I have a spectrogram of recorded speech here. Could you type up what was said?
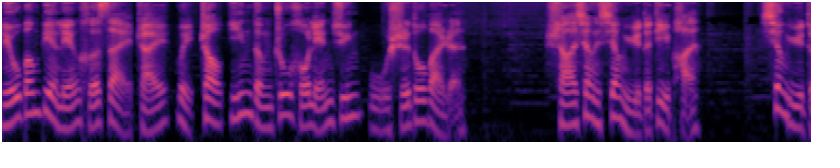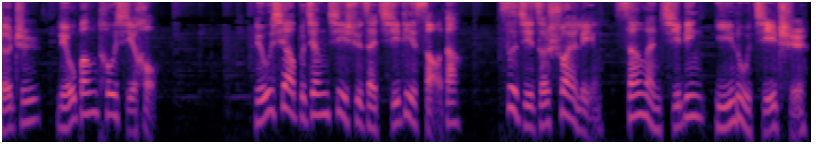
刘邦便联合塞翟、魏、赵、殷等诸侯联军五十多万人，杀向项羽的地盘。项羽得知刘邦偷袭后，留下部将继续在齐地扫荡，自己则率领三万骑兵一路疾驰，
